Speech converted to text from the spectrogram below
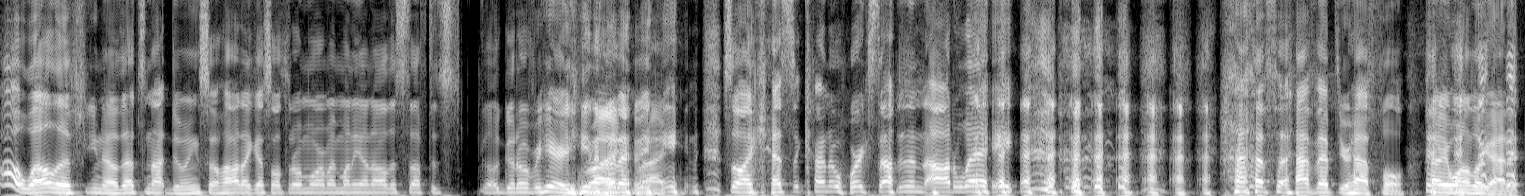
oh well, if you know that's not doing so hot, I guess I'll throw more of my money on all this stuff that's good over here. You know what I mean? So I guess it kind of works out in an odd way. half half empty or half full. How you want to look at it?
